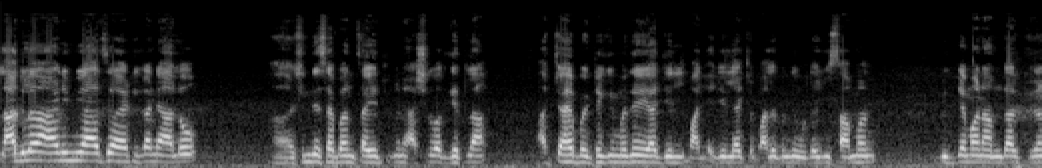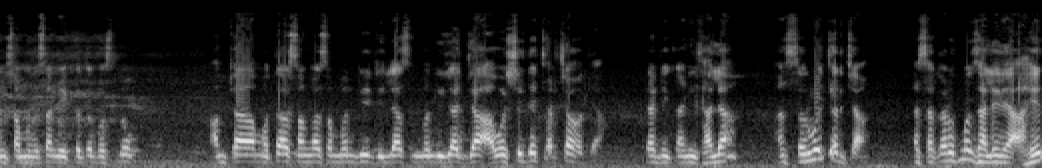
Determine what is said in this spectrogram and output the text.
लागलं आणि मी आज या ठिकाणी आलो. शिंदे साहेबांचा या ठिकाणी आशीर्वाद घेतला. आजच्या ह्या बैठकीमध्ये या जिल्ह माझ्या जिल्ह्याचे पालकमंत्री उदयजी सामंत विद्यमान आमदार किरण सामंत असं आम्ही एकत्र बसलो. आमच्या मतदारसंघासंबंधी जिल्ह्यासंबंधीच्या ज्या आवश्यक ज्या चर्चा होत्या त्या ठिकाणी झाल्या. आणि सर्व चर्चा ह्या सकारात्मक झालेल्या आहेत.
